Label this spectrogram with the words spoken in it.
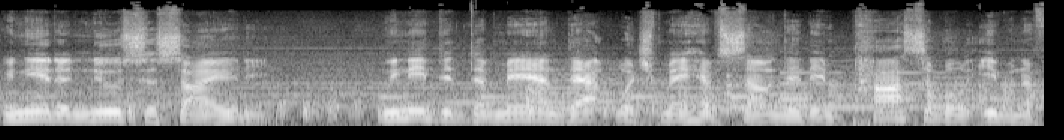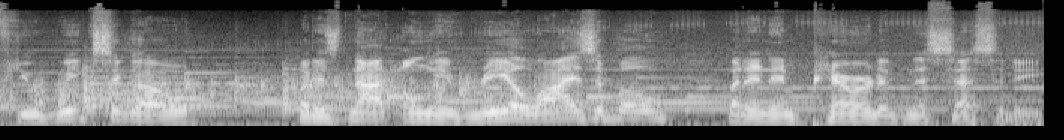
We need a new society. We need to demand that which may have sounded impossible even a few weeks ago, but is not only realizable, but an imperative necessity.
